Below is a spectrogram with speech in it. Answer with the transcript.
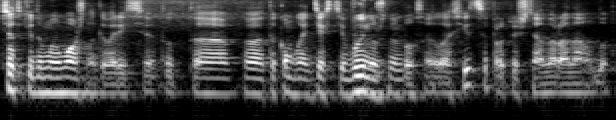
Все-таки, думаю, можно говорить тут в таком контексте, вынужден был согласиться про Криштиану Роналду.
